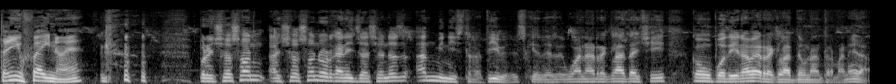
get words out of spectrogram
Teniu feina, eh? Però això són, això són organitzacions administratives, que des, ho han arreglat així com ho podien haver arreglat d'una altra manera.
